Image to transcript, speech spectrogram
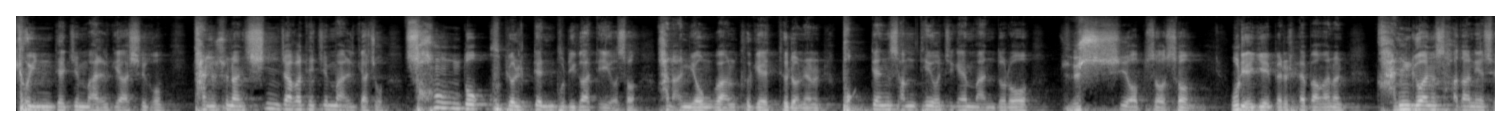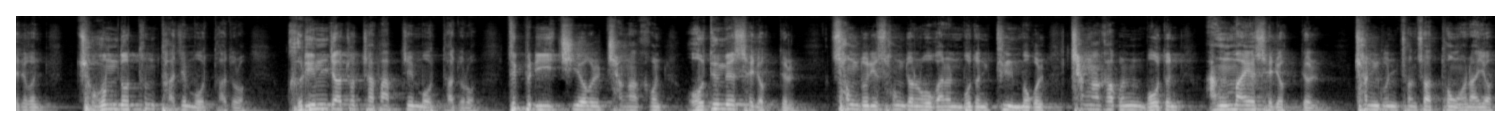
교인 되지 말게 하시고 단순한 신자가 되지 말게 하시고 성도 구별된 무리가 되어서 하나님 영광을 크게 드러내는 복된 삶 되어지게 만들어 주시옵소서 우리의 예배를 해방하는 간교한 사단의 세력은 조금도 틈타지 못하도록 그림자조차 밟지 못하도록 특별히 이 지역을 장악하고 어둠의 세력들 성들이 성전을 오가는 모든 길목을 장악하고 있는 모든 악마의 세력들 천군 천사 동원하여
